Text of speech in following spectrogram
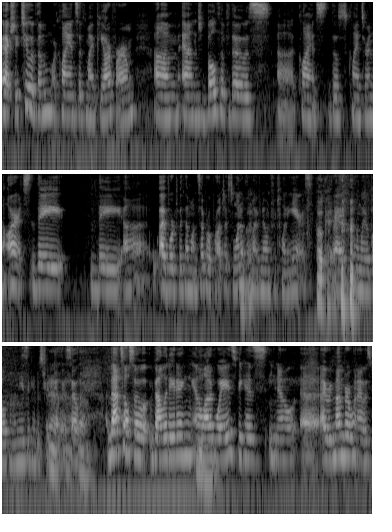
actually two of them were clients of my PR firm, um, and both of those uh, clients, those clients are in the arts. They, they, uh, I've worked with them on several projects. One of them I've known for 20 years, Okay. right? when we were both in the music industry Yeah, together. So yeah. that's also validating in a lot of Mhm. ways because you know uh, I remember when I was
